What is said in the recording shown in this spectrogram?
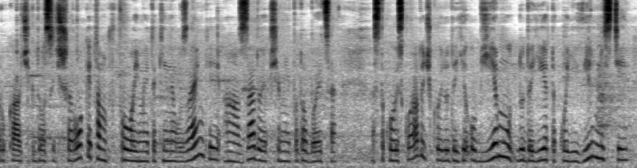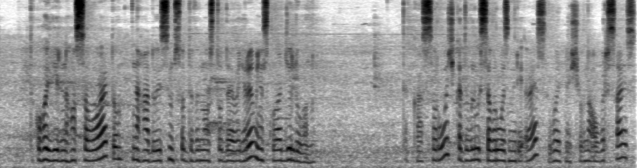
Рукавчик досить широкий, там в проймі такий не вузенький, а ззаду, якщо мені подобається, з такою складочкою, додає об'єму, додає такої вільності, такого вільного силуету. Нагадую, 799 гривень в складі льону. Така сорочка, дивлюся в розмірі S, видно, що вона оверсайз,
